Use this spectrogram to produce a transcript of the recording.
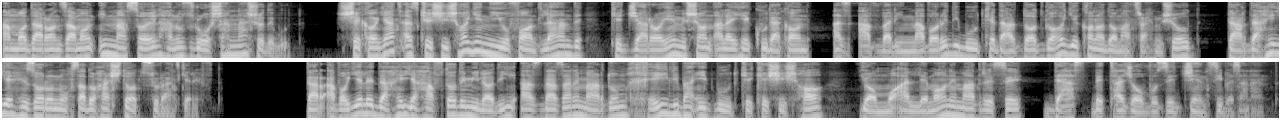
اما در آن زمان این مسائل هنوز روشن نشده بود. شکایت از کشیش های نیوفاندلند که جرایمشان علیه کودکان از اولین مواردی بود که در دادگاه های کانادا مطرح می شد در دهه 1980 صورت گرفت. در اوایل دهه 70 میلادی از نظر مردم خیلی بعید بود که کشیش ها یا معلمان مدرسه دست به تجاوز جنسی بزنند.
